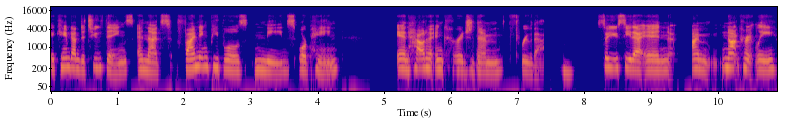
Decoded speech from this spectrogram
it came down to two things, and that's finding people's needs or pain and how to encourage them through that. Mm. So you see that in, I'm not currently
